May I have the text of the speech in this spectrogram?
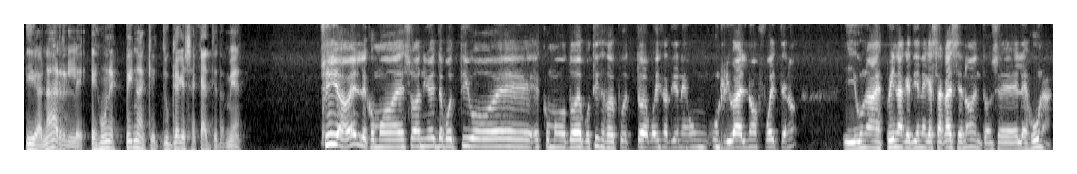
y ganarle es una espina que tú quieres sacarte también. Sí, a verle, como eso a nivel deportivo es, como todo deportista, todo, deportista tiene un, rival no fuerte, ¿no? Y una espina que tiene que sacarse, ¿no? Entonces él es una,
